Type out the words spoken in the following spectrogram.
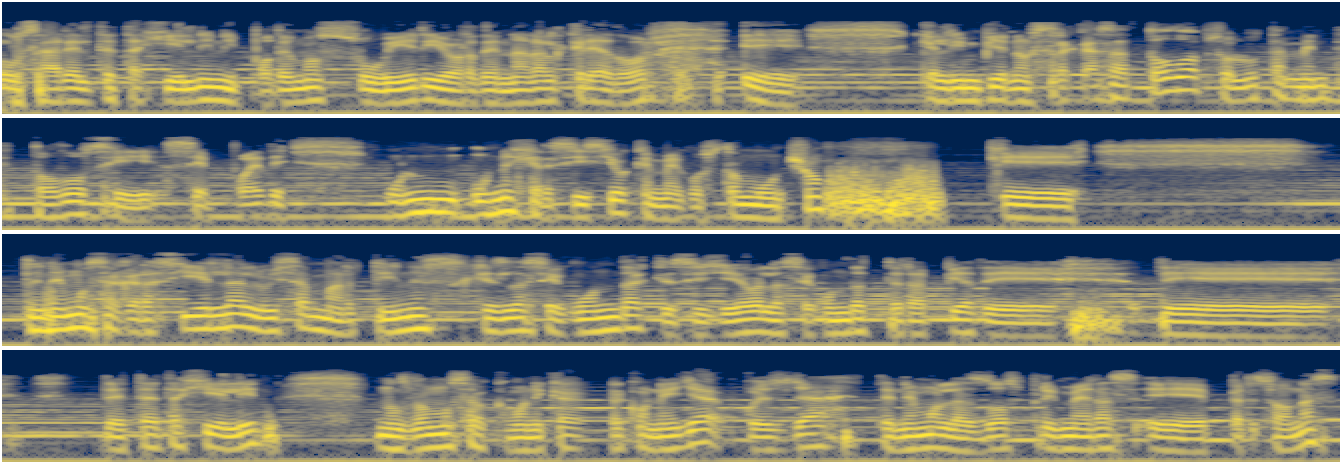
usar el Teta Healing y podemos subir y ordenar al Creador eh, que limpie nuestra casa. Todo, absolutamente todo se, se puede. Un, un ejercicio que me gustó mucho, que tenemos a Graciela Luisa Martínez, que es la segunda, que se lleva la segunda terapia de, de, de Theta Healing. Nos vamos a comunicar con ella, pues ya tenemos las dos primeras eh, personas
